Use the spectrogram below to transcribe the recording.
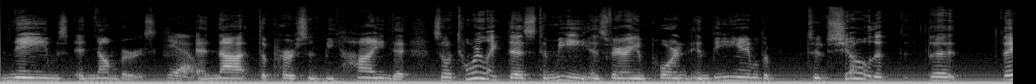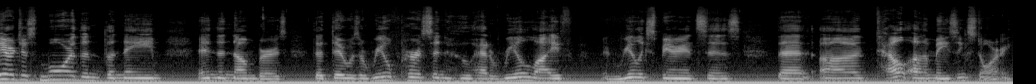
names and numbers yeah. and not the person behind it. So a tour like this to me is very important in being able to to show that the they are just more than the name and the numbers that there was a real person who had a real life and real experiences that uh, tell an amazing story.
